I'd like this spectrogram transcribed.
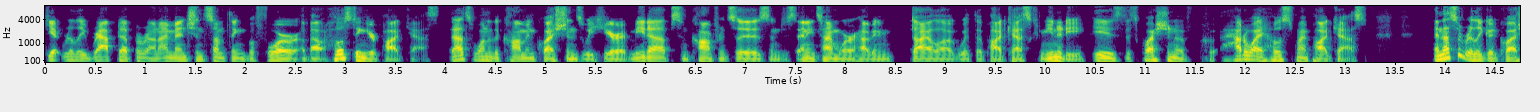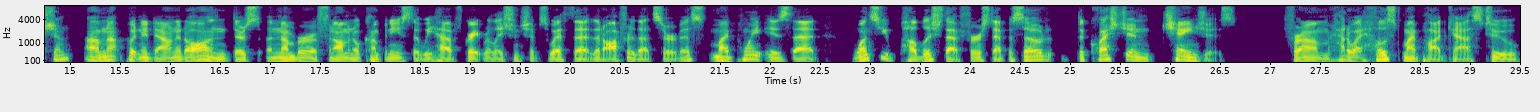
get really wrapped up around. I mentioned something before about hosting your podcast. That's one of the common questions we hear at meetups and conferences, and just anytime we're having dialogue with the podcast community is this question of how do I host my podcast? And that's a really good question. I'm not putting it down at all. And there's a number of phenomenal companies that we have great relationships with that, that offer that service. My point is that once you publish that first episode, the question changes from how do I host my podcast to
